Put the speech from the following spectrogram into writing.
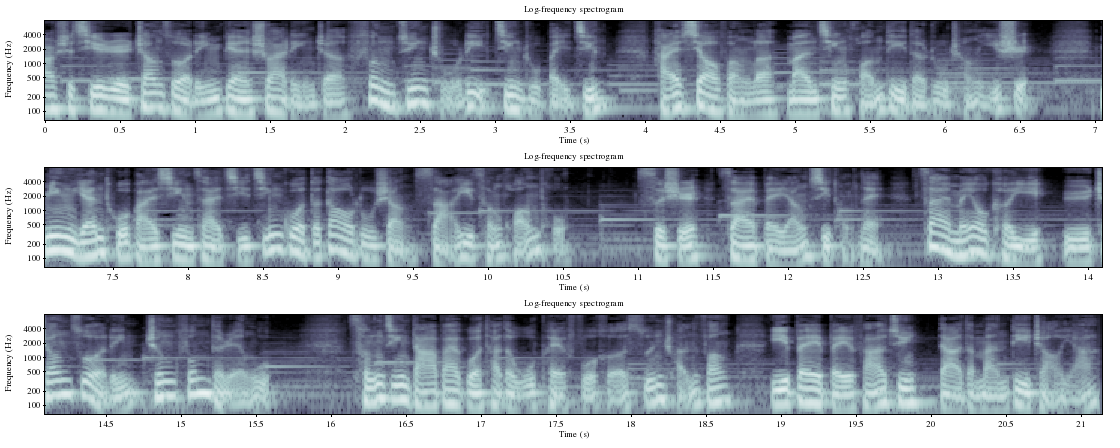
二十七日，张作霖便率领着奉军主力进入北京，还效仿了满清皇帝的入城仪式，命沿途百姓在其经过的道路上撒一层黄土。此时，在北洋系统内，再没有可以与张作霖争锋的人物。曾经打败过他的吴佩孚和孙传芳已被北伐军打得满地找牙，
